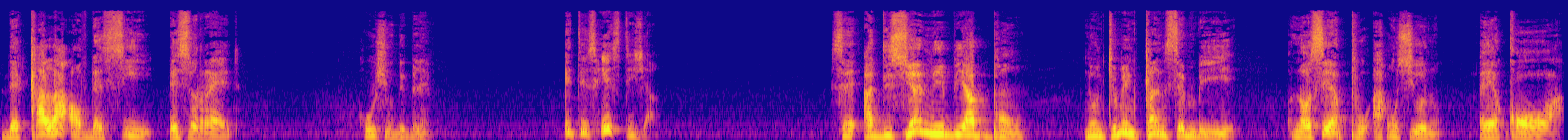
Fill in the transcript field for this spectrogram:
the color of the sea is red who should be blamed? It is his teacher. Sɛ adesuani bi abɔn na nsɛm bi yie. Na ɔsɛ ɛpo ahosuo no ɛyɛ kɔɔ a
